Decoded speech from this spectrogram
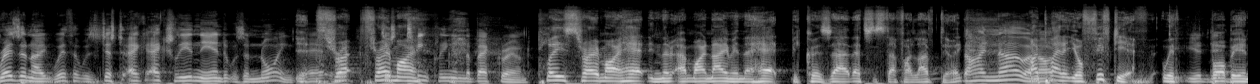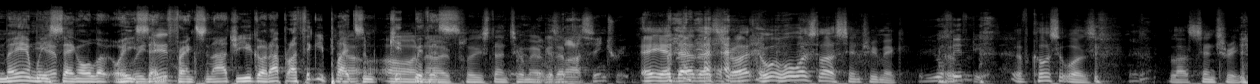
resonate with? It was just actually in the end, it was annoying. to Yeah, have throw- throw just my- tinkling in the background. Please throw my hat in the uh, my name in the hat because uh, that's the stuff I love doing. I know, and I I- played at your fiftieth with You. Bobby and me, and we Yep. sang all the. Or he We sang did. Frank Sinatra. You got up, I think you played some Oh, kit oh, with no, us. please don't tell me I'll That was get up. last century. Yeah, yeah, no, that's right. What what was last century, Mick? Your 50th. Of course it was. Last century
